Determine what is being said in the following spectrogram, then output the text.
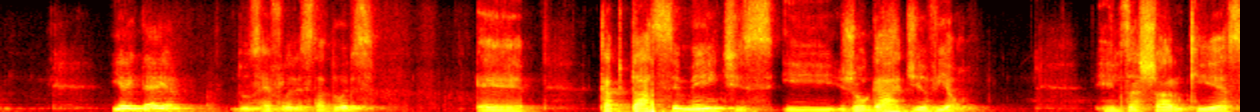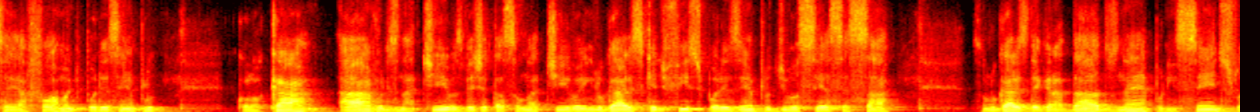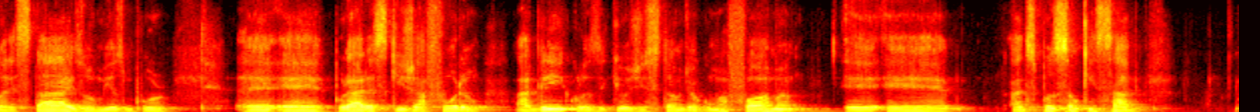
E a ideia dos reflorestadores é captar sementes e jogar de avião. Eles acharam que essa é a forma de, por exemplo, colocar árvores nativas, vegetação nativa em lugares que é difícil, por exemplo, de você acessar. São lugares degradados, né, por incêndios florestais ou mesmo por, é, é, por áreas que já foram agrícolas e que hoje estão de alguma forma é, é à disposição, quem sabe,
